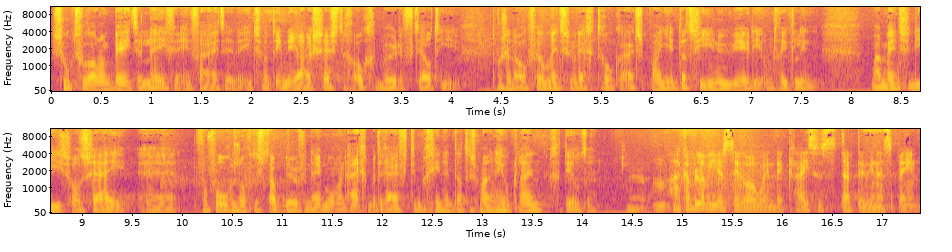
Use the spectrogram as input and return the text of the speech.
zoekt vooral een beter leven in feite. Iets wat in de jaren 60 ook gebeurde, vertelt hij. Toen zijn er ook veel mensen weggetrokken uit Spanje. Dat zie je nu weer, die ontwikkeling. Maar mensen die, zoals zij, eh, vervolgens nog de stap durven nemen... om een eigen bedrijf te beginnen, dat is maar een heel klein gedeelte. Um, A couple of years ago, when the crisis started in Spain,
